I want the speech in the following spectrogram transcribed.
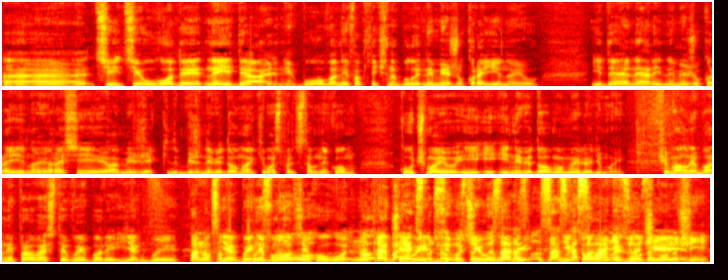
е, ці, ці угоди не ідеальні, бо вони фактично були не між Україною і ДНР, і не між Україною і Росією, а між, як- між невідомо якимось представником Кучмою і, і, і невідомими людьми. Чи могли б вони провести вибори, якби, Пане Олександре, якби не було цих угод? не треба в бо ці угоди зараз за ніхто скасування не цього визначає. закону ні?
